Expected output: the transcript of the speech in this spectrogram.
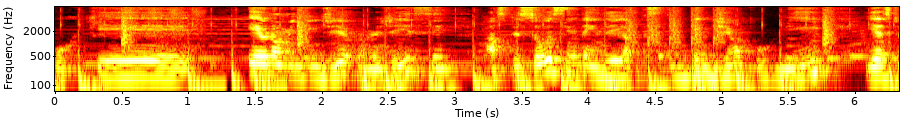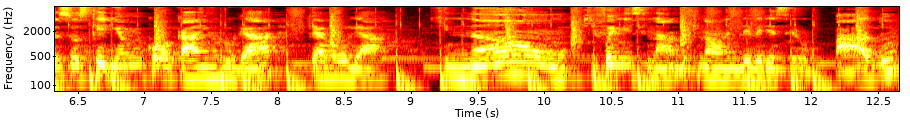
Porque eu não me entendia, como eu disse, as pessoas se entendiam, entendiam por mim e as pessoas queriam me colocar em um lugar que era um lugar que não. que foi me ensinado que não deveria ser ocupado,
